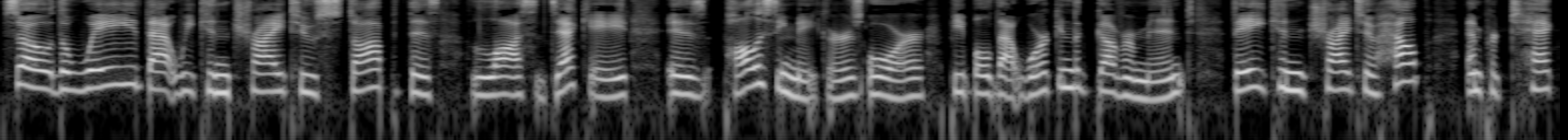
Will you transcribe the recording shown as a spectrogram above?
So the way that we can try to stop this lost decade is policymakers or people that work in the government, they can try to help and protect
